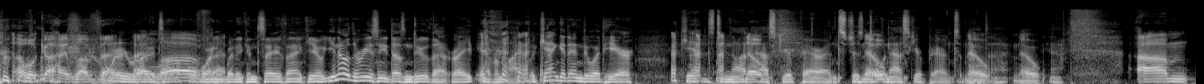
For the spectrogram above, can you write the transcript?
oh, God, I love that. where he rides off before that. anybody can say thank you. You know the reason he doesn't do that, right? Never mind. we can't get into it here. Kids, do not Nope. ask your parents. Just Nope. don't ask your parents about No, that. no. Yeah. Um,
